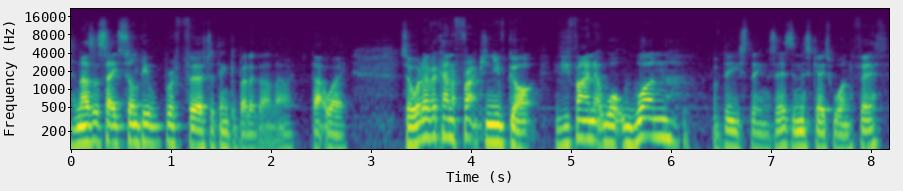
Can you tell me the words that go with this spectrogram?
And as I say, some people prefer to think about it that way, that way. So whatever kind of fraction you've got, if you find out what one of these things is, in this case one fifth,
